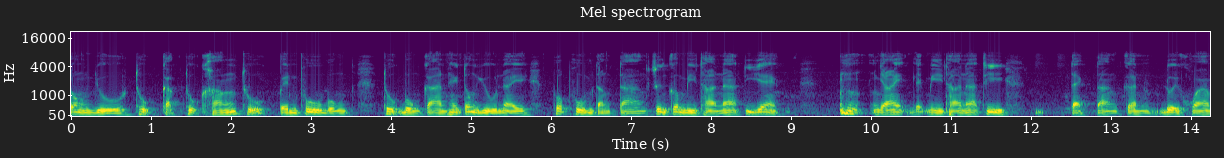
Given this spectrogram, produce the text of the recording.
ต้องอยู่ถูกกักถูกขังถูกเป็นผู้บงถูกบงการให้ต้องอยู่ในภพภูมิต่างๆ ซึ่งก็มีฐานะที่แยกย้ายและมีฐานะที่แตกต่างกันด้วยความ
